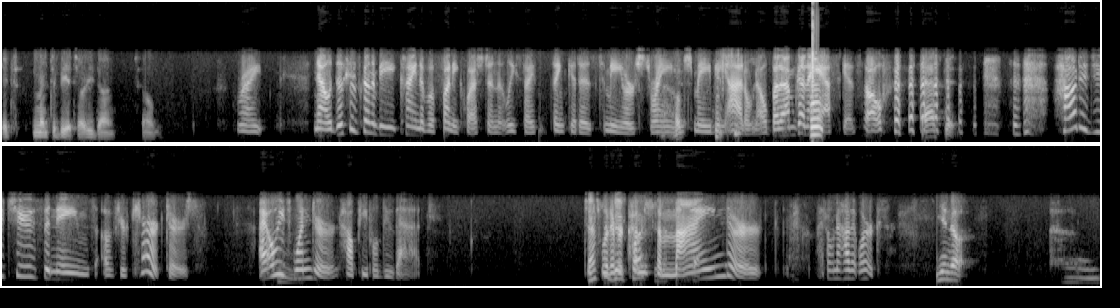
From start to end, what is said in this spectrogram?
it's meant to be. It's already done. So Right. Now, this is going to be kind of a funny question. At least I think it is to me, or strange, maybe. I don't know, but I'm going to ask it. So, Ask it. How did you choose the names of your characters? I always Hmm. wonder how people do that. Just That's whatever comes to mind, or I don't know how that works. You know, um,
